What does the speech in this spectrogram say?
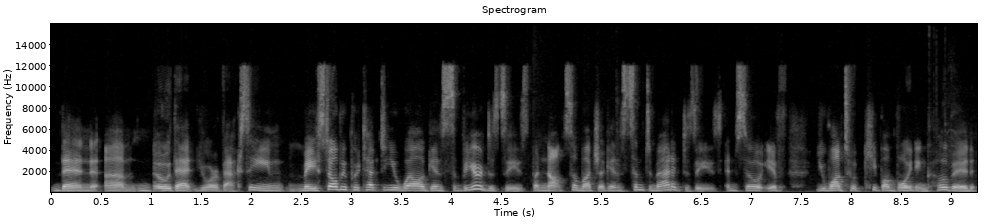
then um, know that your vaccine may still be protecting you well against severe disease, but not so much against symptomatic disease. And so, if you want to keep avoiding COVID,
